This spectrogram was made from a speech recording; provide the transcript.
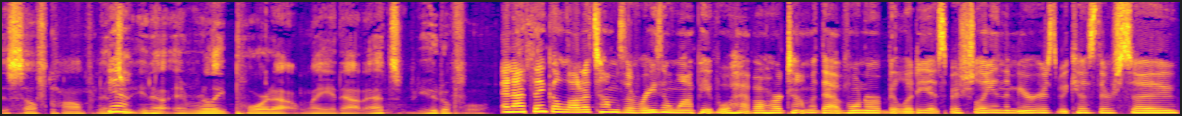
the self confidence, Yeah. you know, and really pour it out and lay it out. That's beautiful. And I think a lot of times the reason why people have a hard time with that vulnerability, especially in the mirror, is because they're so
